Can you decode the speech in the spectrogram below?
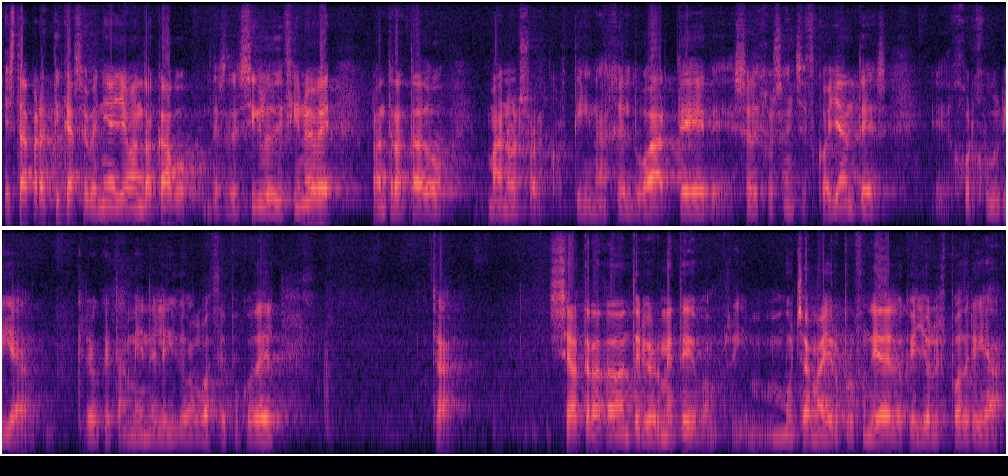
Esta práctica se venía llevando a cabo desde el siglo XIX, lo han tratado Manuel Suárez Cortina, Ángel Duarte, eh, Sergio Sánchez Collantes, eh, Jorge Uría, creo que también he leído algo hace poco de él. Se ha tratado anteriormente vamos, en mucha mayor profundidad de lo que yo les podría,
